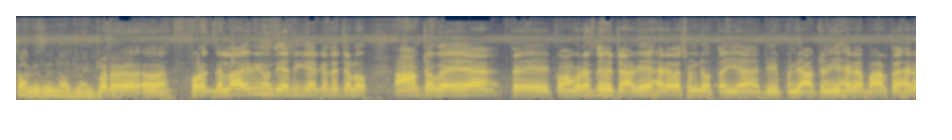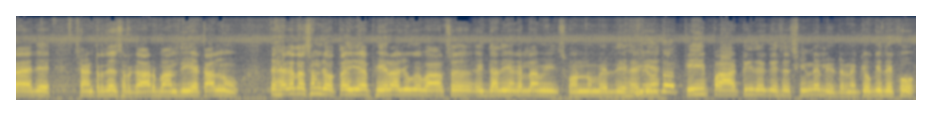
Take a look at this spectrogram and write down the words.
ਕਾਂਗਰਸ ਦੇ ਨਾਲ ਜੁਆਇਨ ਪਰ ਕੀਤਾ। ਅ, ਹੁਣ ਗੱਲਾਂ ਇਹ ਵੀ ਹੁੰਦੀਆਂ ਸੀਗੀਆਂ ਕਹਿੰਦੇ ਚਲੋ ਆਮ ਚੋਂ ਗਏ ਆ ਤੇ ਕਾਂਗਰਸ ਦੇ ਵਿੱਚ ਆ ਗਏ ਹੈਗਾ ਤਾਂ ਸਮਝੌਤਾ ਹੀ ਆ। ਜੇ ਪੰਜਾਬ 'ਚ ਨਹੀਂ ਹੈਗਾ ਬਾਹਰ ਤਾਂ ਹੈਗਾ ਹੈ, ਜੇ ਸੈਂਟਰ 'ਚ ਸਰਕਾਰ ਬਣਦੀ ਹੈ ਕੱਲ ਨੂੰ ਤੇ ਹੈਗਾ ਤਾਂ ਸਮਝੌਤਾ ਹੀ ਆ ਫੇਰ ਆ ਜਾਊਗੇ ਵਾਪਸ ਇਦਾਂ ਦੀਆਂ ਗੱਲਾਂ ਵੀ ਸੁਣਨ ਨੂੰ ਮਿਲਦੀ ਹੈਗੀਆਂ। ਕਿ ਪਾਰਟੀ ਦੇ ਕਿਸੇ ਸੀਨੀਅਰ ਲੀਡਰ ਨੇ ਕਿਉਂਕਿ ਦੇਖੋ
